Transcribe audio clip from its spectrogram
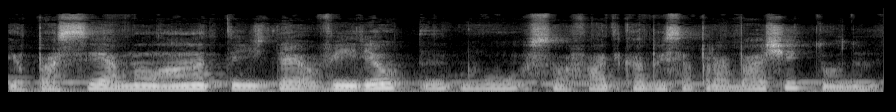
eu passei a mão antes, né, eu virei o, o sofá de cabeça para baixo e tudo.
